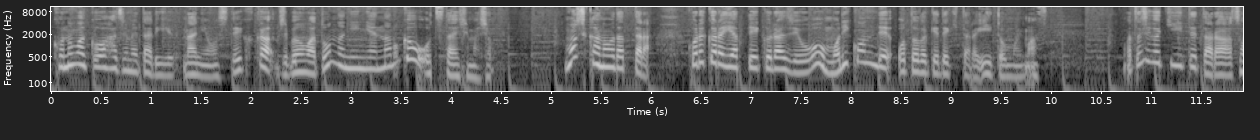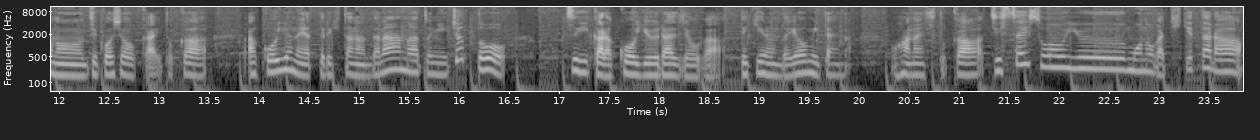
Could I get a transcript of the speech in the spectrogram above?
この枠を始めた理由何をしていくか自分はどんな人間なのかをお伝えしましょう。もし可能だったらこれからやっていくラジオを盛り込んでお届けできたらいいと思います。私が聞いてたらその自己紹介とかあこういうのやってる人なんだなの後にちょっと次からこういうラジオができるんだよみたいなお話とか実際そういうものが聞けたら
